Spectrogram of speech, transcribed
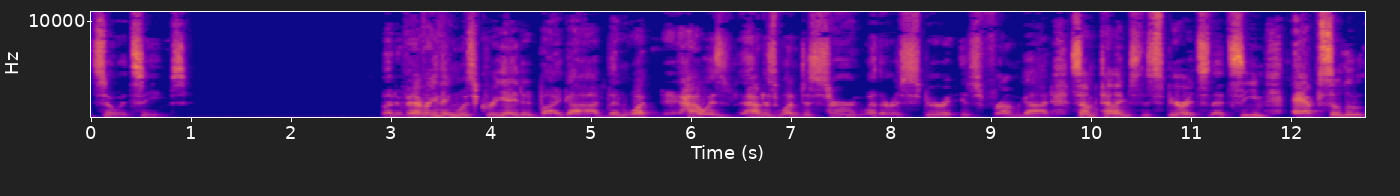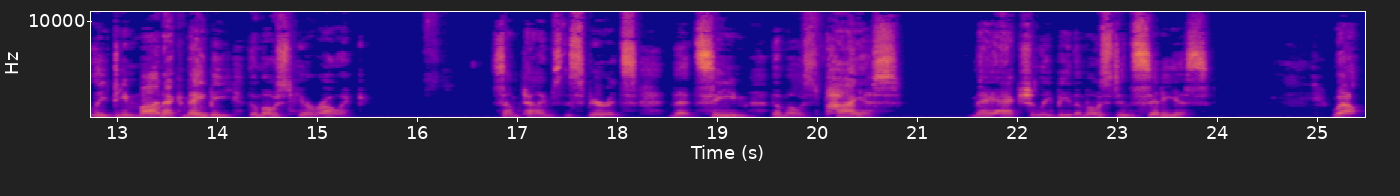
so it seems. But if everything was created by God, then what, how is, how does one discern whether a spirit is from God? Sometimes the spirits that seem absolutely demonic may be the most heroic. Sometimes the spirits that seem the most pious may actually be the most insidious. Well,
